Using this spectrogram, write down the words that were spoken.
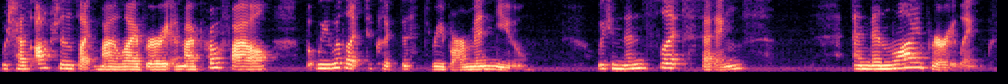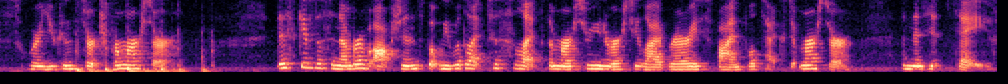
which has options like My Library and My Profile, but we would like to click this three-bar menu. We can then select Settings, and then library links where you can search for Mercer. This gives us a number of options, but we would like to select the Mercer University Library's Find Full Text at Mercer and then hit Save.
